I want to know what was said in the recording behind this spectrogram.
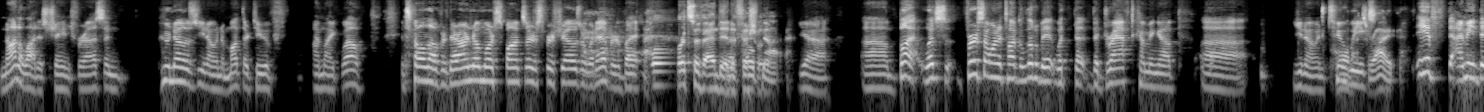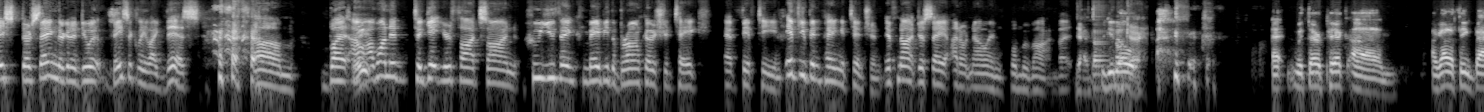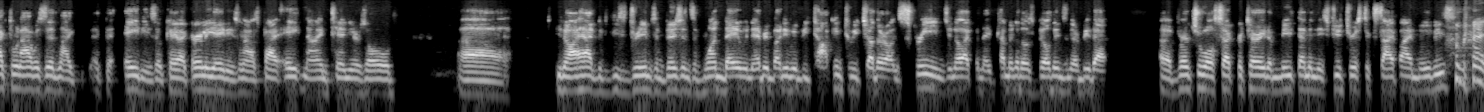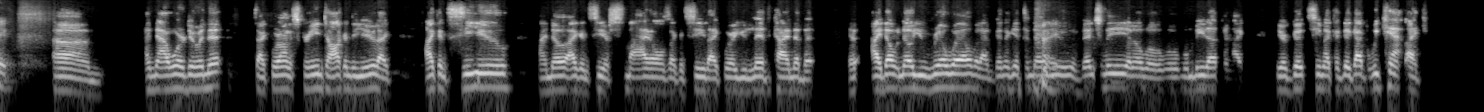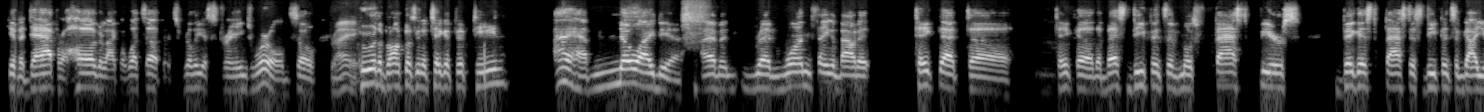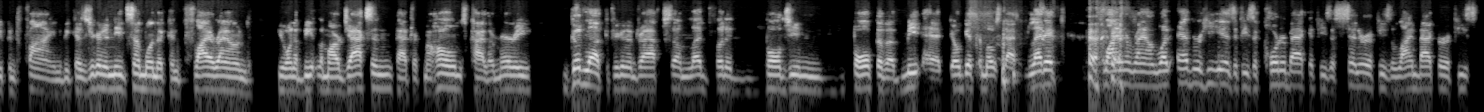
not a lot has changed for us and who knows, you know, in a month or two, if I'm like, well, it's all over. There are no more sponsors for shows or whatever. But Sports have ended let's hope officially. not. yeah. Um, but let's first, I want to talk a little bit with the, the draft coming up, uh, you know, in two Oh, weeks. That's right. If, I mean, they, they're saying they're going to do it basically like this. Um, but I, I wanted to get your thoughts on who you think maybe the Broncos should take at 15, if you've been paying attention. If not, just say, I don't know, and we'll move on. But yeah, don't, You don't know- care. At, with their pick, um, I got to think back to when I was in like, like the 80s, okay, like early 80s when I was probably eight, nine, 10 years old. Uh, you know, I had these dreams and visions of one day when everybody would be talking to each other on screens, you know, like when they'd come into those buildings and there'd be that uh, virtual secretary to meet them in these futuristic sci-fi movies. right. um, and now we're doing it. It's like we're on a screen talking to you. Like I can see you. I know I can see your smiles. I can see like where you live, kind of. But I don't know you real well, but I'm gonna get to know Right. you eventually. You know, we'll, we'll we'll meet up and like you're good. Seem like a good guy, but we can't like give a dap or a hug or like a what's up. It's really a strange world. So Right. who are the Broncos going to take at 15? I have no idea. I haven't read one thing about it. Take that. Uh, take uh, the best defensive, most fast, fierce, biggest, fastest defensive guy you can find because you're going to need someone that can fly around. If you want to beat Lamar Jackson, Patrick Mahomes, Kyler Murray, good luck if you're going to draft some lead-footed, bulging bulk of a meathead. Go get the most athletic flying around, whatever he is. If he's a quarterback, if he's a center, if he's a linebacker, if he's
